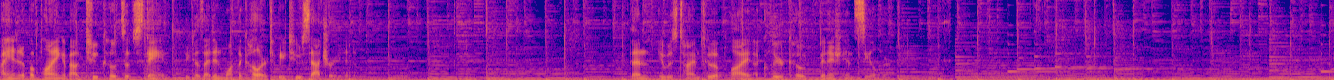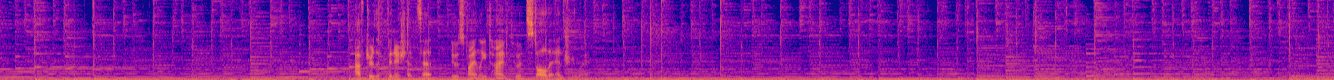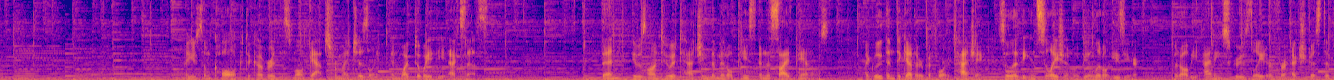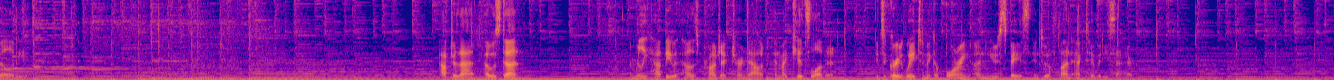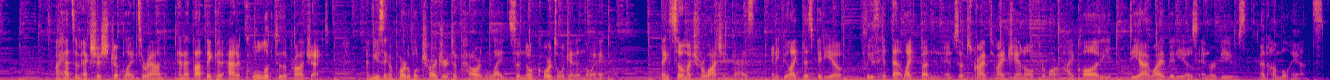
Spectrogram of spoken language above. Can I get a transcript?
I ended up applying about two coats of stain because I didn't want the color to be too saturated. Then it was time to apply a clear coat finish and sealer. After the finish had set, it was finally time to install the entryway. I used some caulk to cover the small gaps from my chiseling and wiped away the excess. Then it was onto attaching the middle piece and the side panels. I glued them together before attaching so that the installation would be a little easier, but I'll be adding screws later for extra stability. After that, I was done. I'm really happy with how this project turned out, and my kids love it. It's a great way to make a boring, unused space into a fun activity center. I had some extra strip lights around, and I thought they could add a cool look to the project. I'm using a portable charger to power the light so no cords will get in the way. Thanks so much for watching guys, and if you like this video, please hit that like button and subscribe to my channel for more high quality DIY videos and reviews at Humble Hands.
